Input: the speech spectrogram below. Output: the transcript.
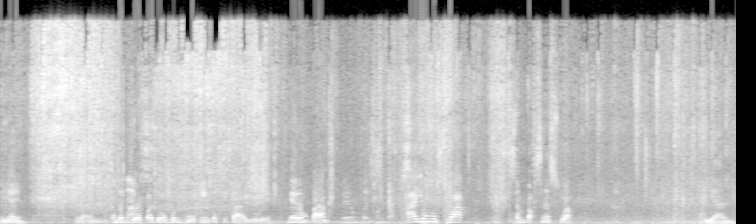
Ayan. Ayan. Nag-do pa double booking kasi tayo eh. Meron pa? Meron pa isang box. Ah, yung swak. Isang box na swak. Ayan.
